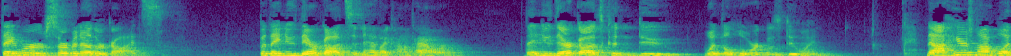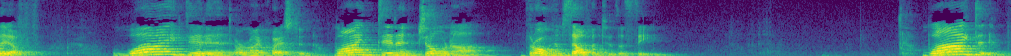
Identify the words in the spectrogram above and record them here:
They were serving other gods. But they knew their gods didn't have that kind of power. They knew their gods couldn't do what the Lord was doing. Now, here's my what if. Why didn't, or my question, why didn't Jonah throw himself into the sea? Why did,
